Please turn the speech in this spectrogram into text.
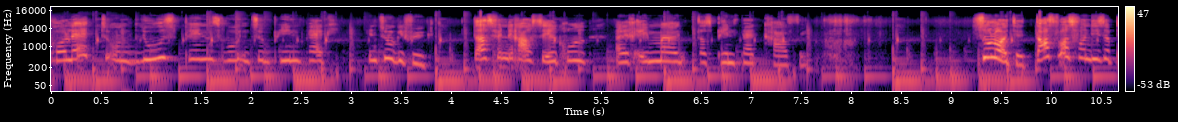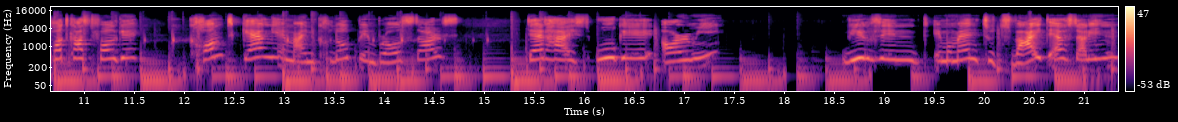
Collect und Loose Pins wurden zum Pinpack hinzugefügt. Das finde ich auch sehr cool, weil ich immer das Pinpack kaufe. So Leute, das war's von dieser Podcast-Folge. Kommt gerne in meinen Club in Brawl Stars. Der heißt UG Army. Wir sind im Moment zu zweit erst darin.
